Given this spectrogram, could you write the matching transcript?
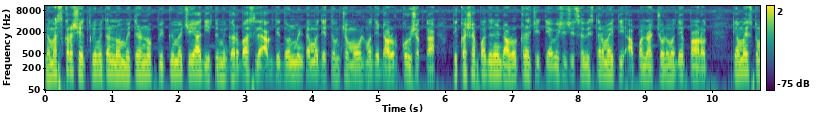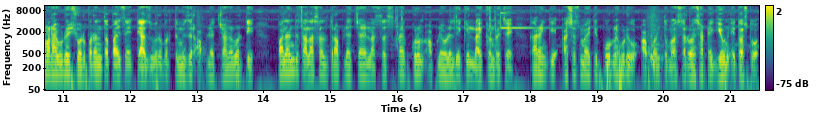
नमस्कार शेतकरी मित्रांनो मित्रांनो पीक विम्याची यादी तुम्ही घरबसल्या अगदी दोन मिनिटांमध्ये तुमच्या मोबाईलमध्ये डाउनलोड करू शकता. ती कशा पद्धतीने डाउनलोड करायची त्याविषयीची सविस्तर माहिती आपण आज शोडमध्ये पाहणार आहोत. त्यामुळेच तुम्हाला हा व्हिडिओ शेवटपर्यंत पाहिजे आहे. त्याचबरोबर तुम्ही जर आपल्या चॅनलवरती पहिल्यांदाच आला असाल तर आपल्या चॅनलला सबस्क्राईब करून आपल्या व्हिडिओ देखील लाईक करायचं आहे. कारण की अशाच माहितीपूर्ण व्हिडिओ आपण तुम्हा सर्वांसाठी घेऊन येत असतो.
